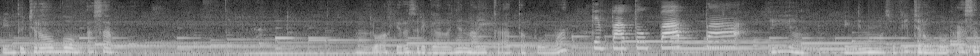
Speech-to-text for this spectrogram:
pintu cerobong asap akhirnya serigalanya naik ke atap rumah. Sepatu papa. iya ingin memasuki cerobong asap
